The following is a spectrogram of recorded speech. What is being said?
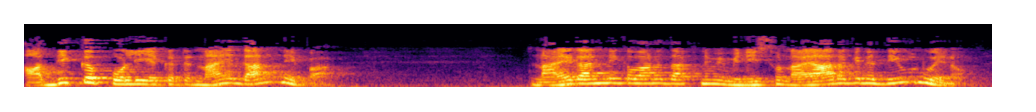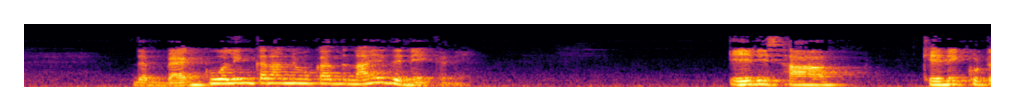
අධික පොලියකට ණය ගන්න එපා. ණය ගන්න එක වර දක්නෙම මිනිස්සු ණයාරගෙන දියුණු වෙනවා. ද බැංකුවලින් කරන්න මොකක්ද ණය දෙන එකනේ. ඒ නිසා කෙනෙකුට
